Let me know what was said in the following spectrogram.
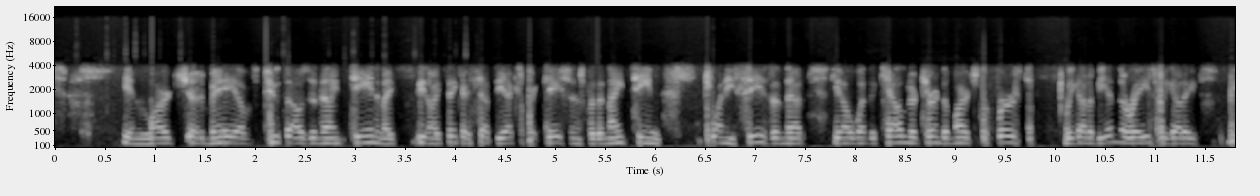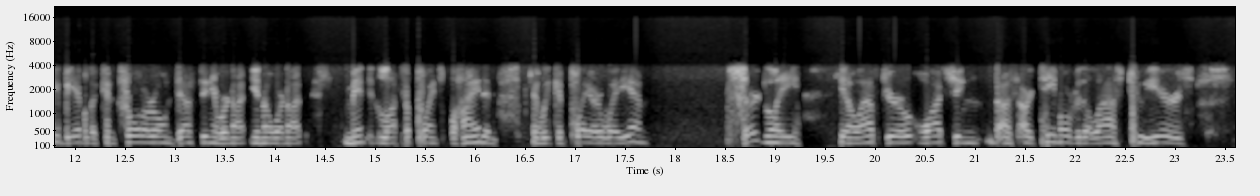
in March, uh, May of 2019, and I, you know, I think I set the expectations for the 1920 season that, you know, when the calendar turned to March the first, we got to be in the race. We got to be, be able to control our own destiny. We're not, you know, we're not lots of points behind, and and we could play our way in. Certainly, you know, after watching us, our team over the last two years,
